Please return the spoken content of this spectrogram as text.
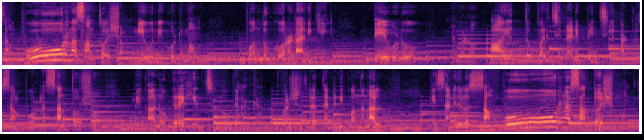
సంపూర్ణ సంతోషం నీవు నీ కుటుంబం పొందుకోనడానికి దేవుడు మిమ్మల్ని ఆయుత్తపరిచి నడిపించి అట్లు సంపూర్ణ సంతోషం మీకు అనుగ్రహించును గాక. పరిశుద్ధుల తండ్రి నీ కొందనాలు నీ సన్నిధిలో సంపూర్ణ సంతోషం ఉంది.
